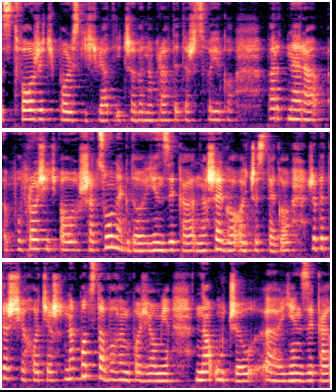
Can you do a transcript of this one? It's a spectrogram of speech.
stworzyć polski świat i trzeba naprawdę też swojego partnera poprosić o szacunek do języka naszego ojczystego, żeby też się chociaż na podstawowym poziomie nauczył e, języka.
